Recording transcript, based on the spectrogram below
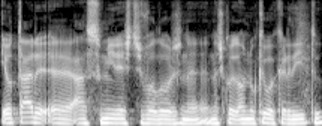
eu estar uh, a assumir estes valores na, nas coisas ou no que eu acredito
